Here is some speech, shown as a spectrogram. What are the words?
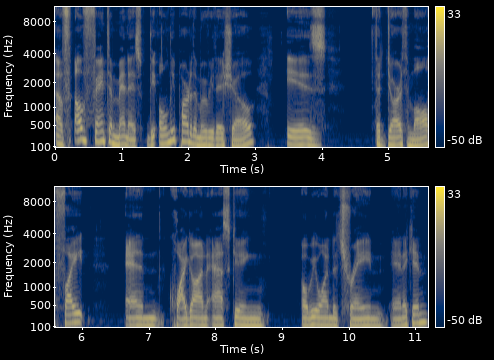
of of Phantom Menace. The only part of the movie they show is the Darth Maul fight and Qui Gon asking Obi Wan to train Anakin.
